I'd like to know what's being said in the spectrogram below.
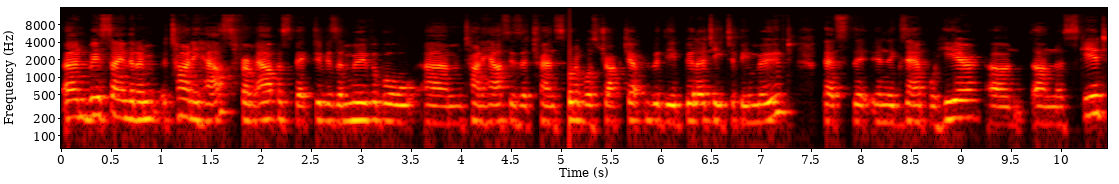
And we're saying that a, tiny house, from our perspective, is a movable um, tiny house, is a transportable structure with the ability to be moved. That's the, an example here on, on a skid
